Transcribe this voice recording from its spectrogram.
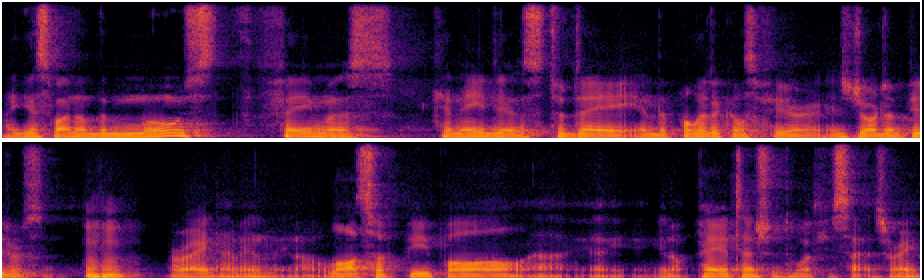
I guess one of the most famous Canadians today in the political sphere is Jordan Peterson. Mm-hmm right? I mean, you know, lots of people, uh, you know, pay attention to what he says, right?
